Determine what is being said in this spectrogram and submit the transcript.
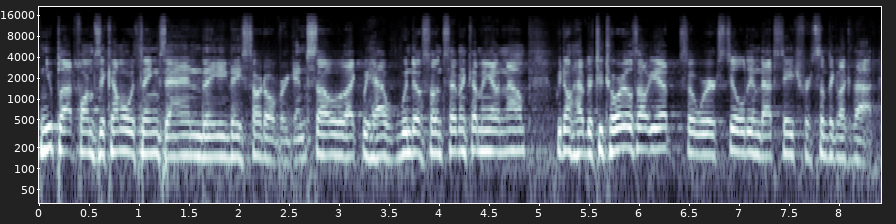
new platforms, they come up with things and they, they start over again. So like we have Windows Phone 7 coming out now. We don't have the tutorials out yet, so we're still in that stage for something like that.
